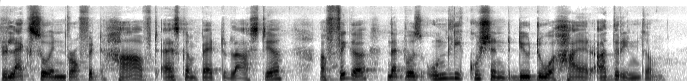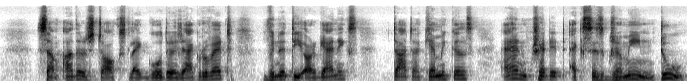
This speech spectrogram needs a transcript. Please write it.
Relaxo in profit halved as compared to last year, a figure that was only cushioned due to a higher other income. Some other stocks like Godrej Agrovet, Vinati Organics, Tata Chemicals, and Credit Access Grameen too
